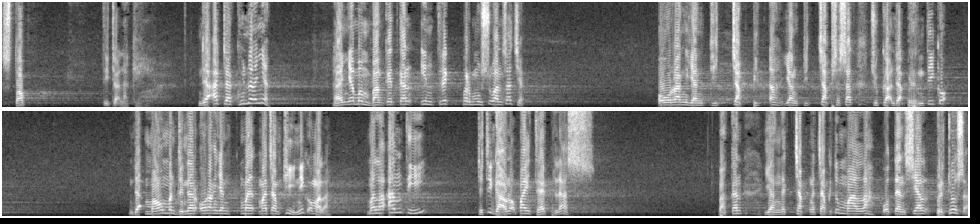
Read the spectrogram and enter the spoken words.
Stop, tidak lagi. Tidak ada gunanya. Hanya membangkitkan intrik permusuhan saja Orang yang dicap bid'ah, yang dicap sesat juga tidak berhenti kok. Tidak mau mendengar orang yang ma macam gini kok malah. Malah anti. Jadi nggak ono pahit belas. Bahkan yang ngecap-ngecap itu malah potensial berdosa.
